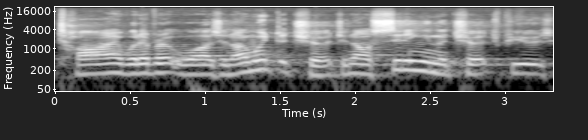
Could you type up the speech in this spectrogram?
tie, whatever it was. And I went to church and I was sitting in the church pews,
